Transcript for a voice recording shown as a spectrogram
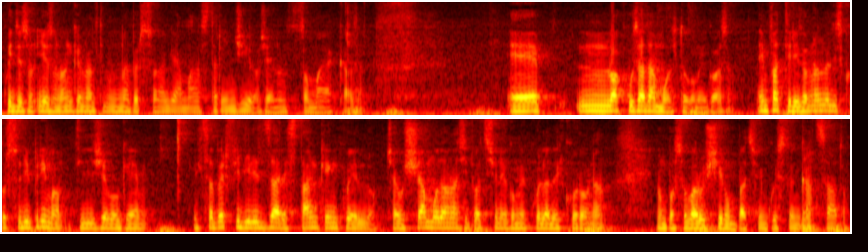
Quindi io sono, io sono anche un'altra- una persona che ama stare in giro, cioè non sto mai a casa. E mh, l'ho accusata molto come cosa. E infatti, ritornando al discorso di prima, ti dicevo che il saper fidelizzare sta anche in quello. Cioè, usciamo da una situazione come quella del corona, non posso far uscire un pezzo in cui sto incazzato.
